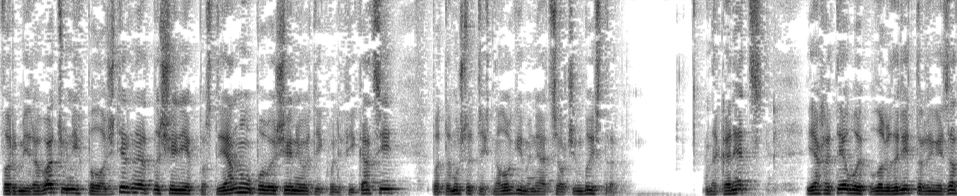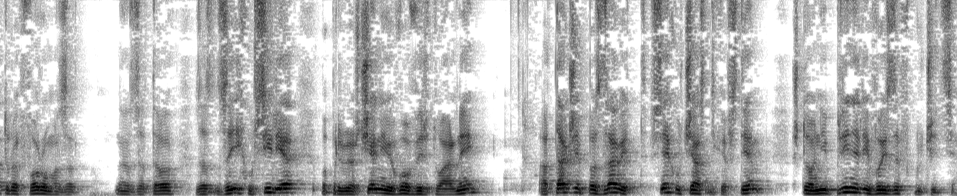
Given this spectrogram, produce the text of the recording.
формировать у них положительное отношение к постоянному повышению этой квалификации, потому что технологии меняются очень быстро. Наконец, я хотел бы поблагодарить организаторов форума за, за, то, за, за их усилия по превращению его в виртуальный, а также поздравить всех участников с тем, что они приняли вызов включиться.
